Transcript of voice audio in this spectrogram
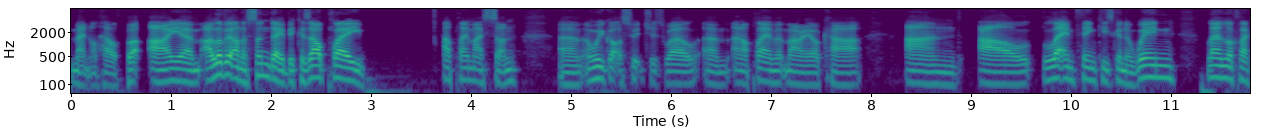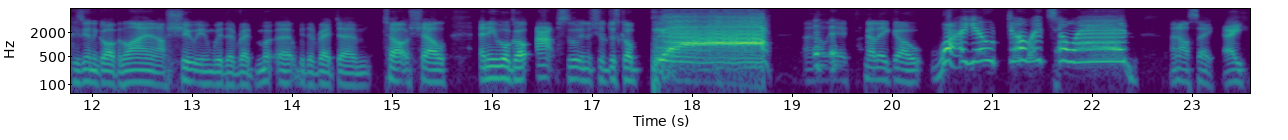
mental health. But I um, I love it on a Sunday because I'll play I'll play my son, um, and we've got a Switch as well, um, and I'll play him at Mario Kart, and I'll let him think he's going to win, let him look like he's going to go over the line, and I'll shoot him with a red uh, with a red um, turtle shell, and he will go absolutely, and she'll just go, Bah! and I'll hear Kelly go, "What are you doing to him?" And I'll say, "Hey,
